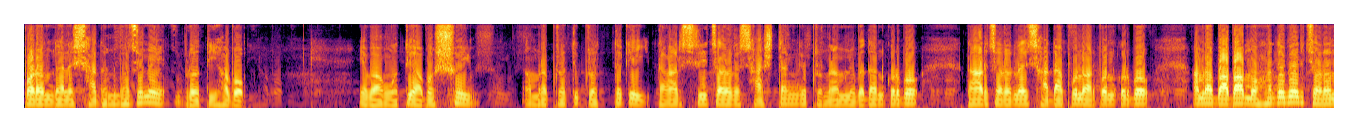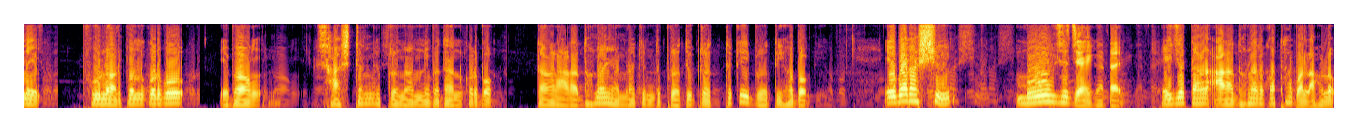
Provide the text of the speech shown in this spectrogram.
পরম দয়ালের সাধন ভজনে ব্রতী হব। এবং অতি অবশ্যই আমরা প্রতি প্রত্যেকেই তাঁর শ্রীচরণের সাষ্টাঙ্গে প্রণাম নিবেদন করব, তাঁর চরণে সাদা ফুল অর্পণ করব, আমরা বাবা মহাদেবের চরণে ফুল অর্পণ করব এবং সাষ্টাঙ্গে প্রণাম নিবেদন করব। তাঁর আরাধনায় আমরা কিন্তু প্রতি প্রত্যেকেই ব্রতী হব। এবার আসি মূল যে জায়গাটায়, এই যে তাঁর আরাধনার কথা বলা হলো।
